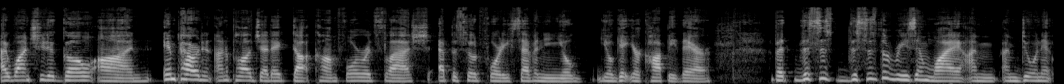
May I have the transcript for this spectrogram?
i want you to go on empoweredandunapologetic.com forward slash episode 47 and you'll you'll get your copy there. But this is this is the reason why I'm I'm doing it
